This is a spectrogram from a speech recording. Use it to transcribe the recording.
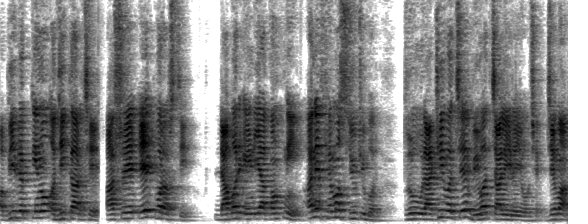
અભિવ્યક્તિનો અધિકાર છે. આશરે એક વર્ષથી ડાબર ઇન્ડિયા કંપની અને ફેમસ યુટ્યુબર ધ્રુવ રાઠી વચ્ચે વિવાદ ચાલી રહ્યો છે, જેમાં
